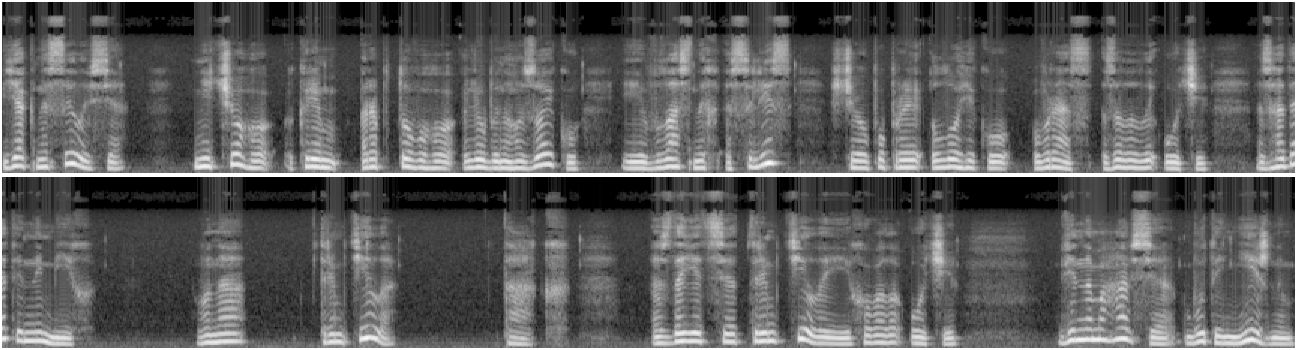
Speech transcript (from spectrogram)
як не силився, нічого, крім раптового любиного зойку і власних сліз, що, попри логіку, враз залили очі, згадати не міг. Вона тремтіла? Так, здається, тремтіла і ховала очі. Він намагався бути ніжним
